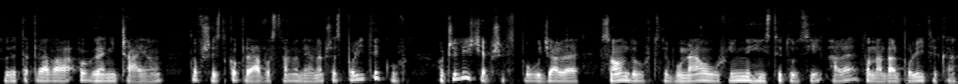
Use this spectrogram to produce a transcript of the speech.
które te prawa ograniczają, to wszystko prawo stanowione przez polityków. Oczywiście przy współudziale sądów, trybunałów, innych instytucji, ale to nadal polityka.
